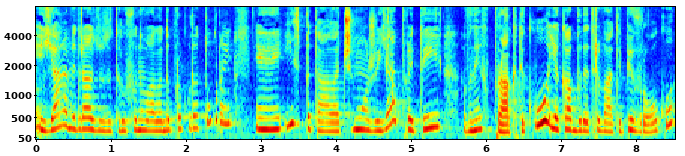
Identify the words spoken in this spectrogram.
я відразу зателефонувала до прокуратури е, і спитала, чи можу я пройти в них практику, яка буде тривати півроку.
